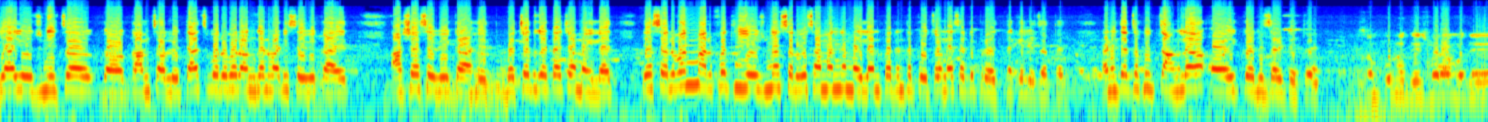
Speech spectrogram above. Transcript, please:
या योजनेचं काम चालू आहे. त्याचबरोबर अंगणवाडी सेविका आहेत आशा सेविका आहेत बचत गटाच्या महिला आहेत. या सर्वांमार्फत ही योजना सर्वसामान्य महिलांपर्यंत पोहोचवण्यासाठी प्रयत्न केले जातात आणि त्याचा खूप चांगला अ, एक रिझल्ट येतोय. संपूर्ण देशभरामध्ये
